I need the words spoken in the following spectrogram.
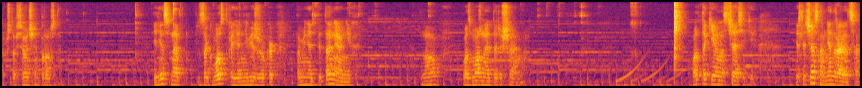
Так что все очень просто. Единственная загвоздка, я не вижу, как поменять питание у них. Но, возможно, это решаемо. Вот такие у нас часики. Если честно, мне нравится.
